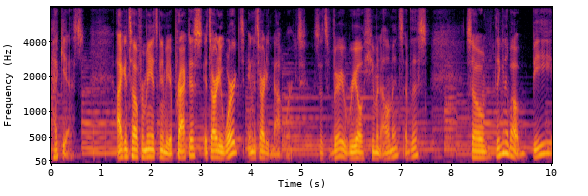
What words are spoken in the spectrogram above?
heck yes i can tell for me it's going to be a practice it's already worked and it's already not worked so it's very real human elements of this. So thinking about be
